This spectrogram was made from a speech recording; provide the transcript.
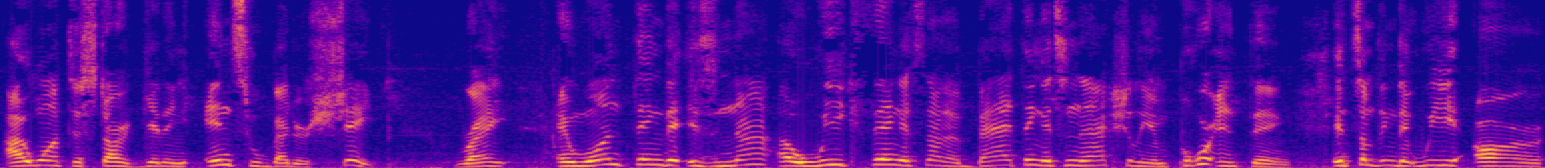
I want to start getting into better shape, right? And one thing that is not a weak thing, it's not a bad thing, it's an actually important thing. It's something that we are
